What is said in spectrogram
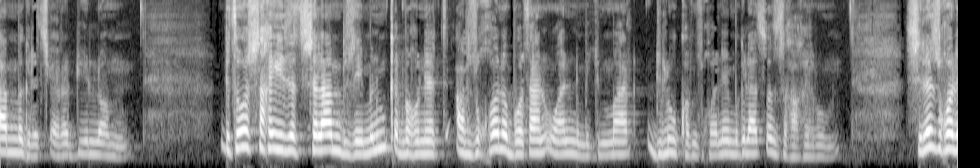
ኣብ መግለፂ የረድዩ ኣሎም ብተወሳኺ ይዘት ሰላም ብዘይ ምንም ቅድመ ኩነት ኣብ ዝኾነ ቦታን እዋን ንምጅማር ድልው ከም ዝኾነ ምግላፅ ዘኻኺሩ ስለ ዝኾነ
